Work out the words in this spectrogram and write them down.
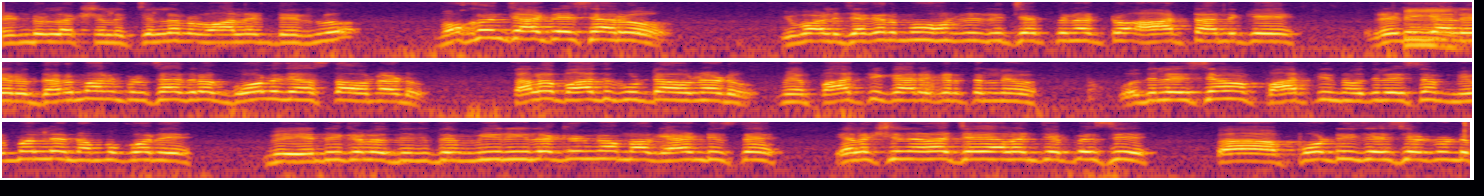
రెండు లక్షల చిల్లర వాలంటీర్లు ముఖం చాటేశారు. ఇవాళ జగన్మోహన్ రెడ్డి చెప్పినట్టు ఆడటానికి రెడీగా లేరు. ధర్మాన ప్రసాదరావు గోల చేస్తా ఉన్నాడు. తల బాదుకుంటా ఉన్నాడు. మేము పార్టీ కార్యకర్తల్ని వదిలేసాం పార్టీని వదిలేసాం మిమ్మల్ని నమ్ముకొని మీ ఎన్నికల్లో దిగితే మీరు ఈ రకంగా మాకు హ్యాండ్ ఇస్తే ఎలక్షన్ ఎలా చేయాలని చెప్పేసి పోటీ చేసేటువంటి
